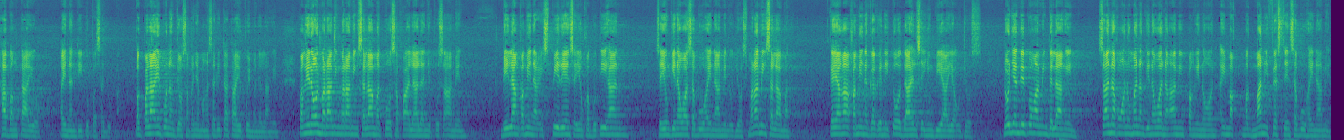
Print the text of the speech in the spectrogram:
habang tayo ay nandito pa sa lupa. Pagpalain po ng Diyos ang kanyang mga salita, tayo po'y manalangin. Panginoon, maraming maraming salamat po sa paalala niyo po sa amin. Bilang kami na-experience sa iyong kabutihan, sa iyong ginawa sa buhay namin, O Diyos. Maraming salamat. Kaya nga kami nagaganito dahil sa inyong biyaya, O Diyos. Lord, yan din po ang aming dalangin. Sana kung ano man ang ginawa ng aming Panginoon ay mag-manifest din sa buhay namin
